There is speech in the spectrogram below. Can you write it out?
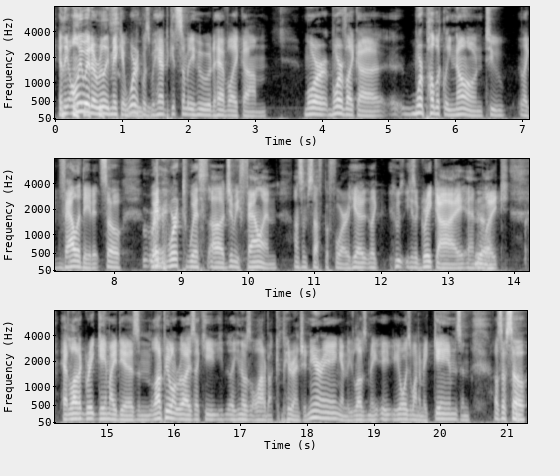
and the only way to really make it work was we had to get somebody who would have like um, more more of like a more publicly known to like validate it. So we had worked with uh, Jimmy Fallon on some stuff before. He had like who's, he's a great guy and Yeah. like had a lot of great game ideas. And a lot of people don't realize like he he knows a lot about computer engineering and he loves me. He always wanted to make games and stuff. So.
